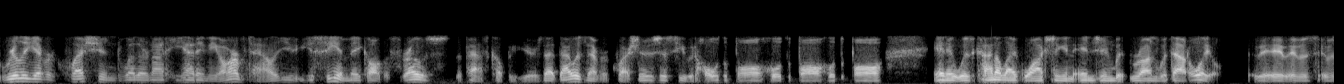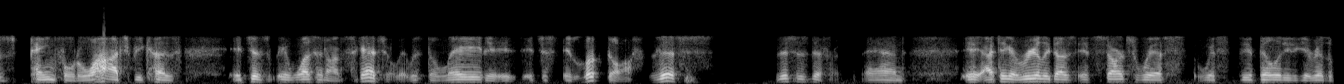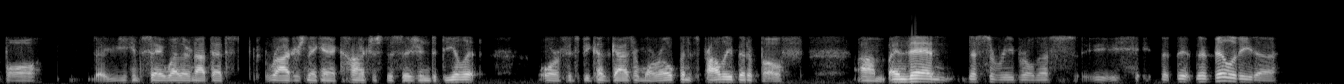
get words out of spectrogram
really ever questioned whether or not he had any arm talent. You you see him make all the throws the past couple of years. That that was never a question. It was just he would hold the ball, hold the ball, hold the ball, and it was kind of like watching an engine with, run without oil. It, it was it was painful to watch because it just it wasn't on schedule. It was delayed. It, it just it looked off. This this is different, and it, I think it really does. It starts with with the ability to get rid of the ball. Uh, you can say whether or not that's Rodgers making a conscious decision to deal it, or if it's because guys are more open. It's probably a bit of both. Um, and then the cerebralness, the, the, the ability to,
